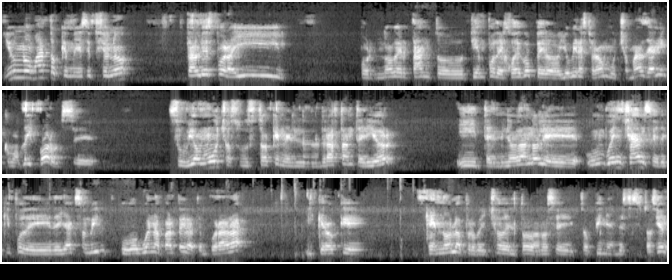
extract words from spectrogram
Y un novato que me decepcionó, tal vez por ahí, por no ver tanto tiempo de juego, pero yo hubiera esperado mucho más de alguien como Blake Bortles. Eh, subió mucho su stock en el draft anterior y terminó dándole un buen chance el equipo de, Jacksonville. Jugó buena parte de la temporada y creo que, que no lo aprovechó del todo. No sé qué opinan de esta situación.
